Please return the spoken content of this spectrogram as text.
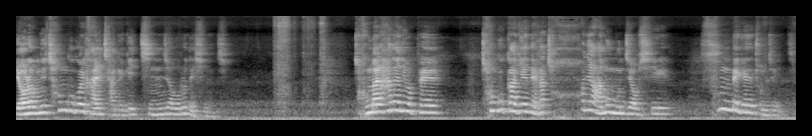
여러분이 천국을 갈 자격이 진정으로 되시는지. 정말 하나님 앞에 천국 가기에 내가 전혀 아무 문제 없이 순백의 존재인지.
